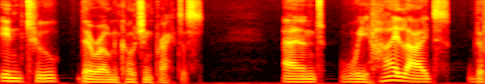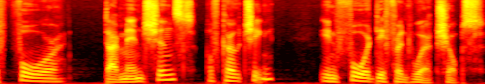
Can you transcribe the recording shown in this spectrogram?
into their own coaching practice. And we highlight the four dimensions of coaching in four different workshops.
